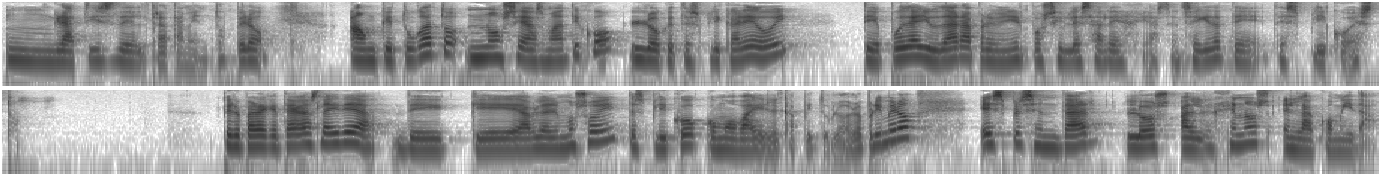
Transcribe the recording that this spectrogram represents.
mm, gratis del tratamiento. Pero aunque tu gato no sea asmático, lo que te explicaré hoy te puede ayudar a prevenir posibles alergias. Enseguida te, explico esto. Pero para que te hagas la idea de qué hablaremos hoy, te explico cómo va a ir el capítulo. Lo primero es presentar los alérgenos en la comida,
